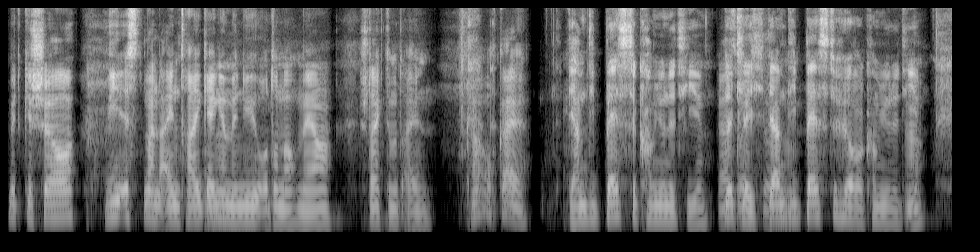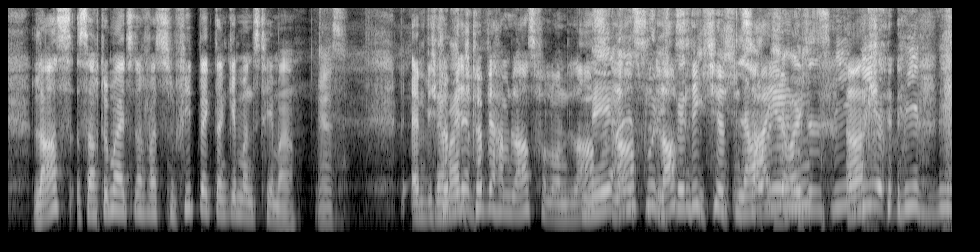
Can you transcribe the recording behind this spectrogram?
mit Geschirr. Wie isst man ein Drei-Gänge-Menü oder noch mehr? Steigt damit ein. Ja, auch geil. Wir haben die beste Community. ist Wirklich. richtig wir haben ja. die beste Hörer-Community. Lars, sag du mal jetzt noch was zum Feedback, dann gehen wir ins Thema. Yes. Ähm, ich Ja, glaube, ich glaub, wir haben Lars verloren. Lars, Nee, Lars, gut. Lars ich bin, liegt ich, hier ich in lausche Zeilen. euch. Das ist wie, Ja. wie, wie, wie, äh,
